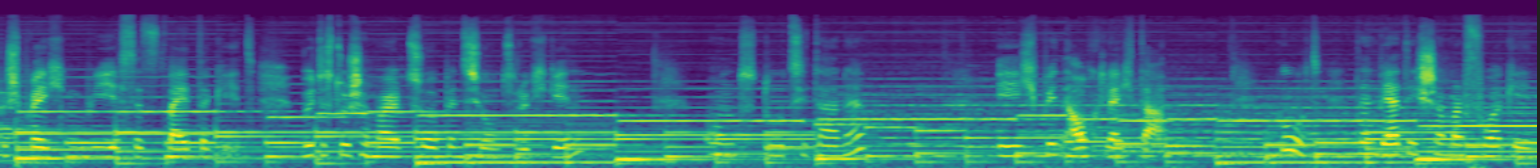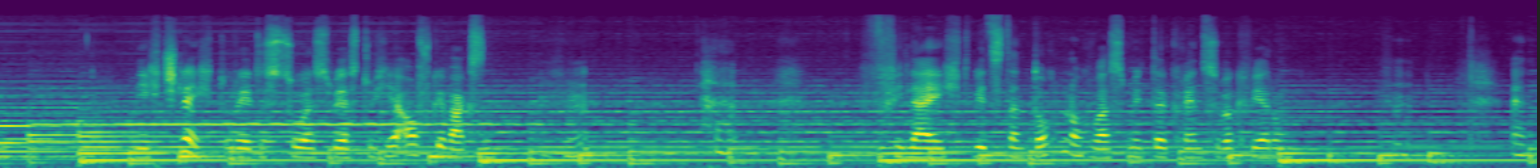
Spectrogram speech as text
besprechen, wie es jetzt weitergeht. Würdest du schon mal zur Pension zurückgehen? Und du, Zitane? Ich bin auch gleich da. Gut, dann werde ich schon mal vorgehen. Nicht schlecht, du redest so, als wärst du hier aufgewachsen. Mhm. Vielleicht wird's dann doch noch was mit der Grenzüberquerung. ähm,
